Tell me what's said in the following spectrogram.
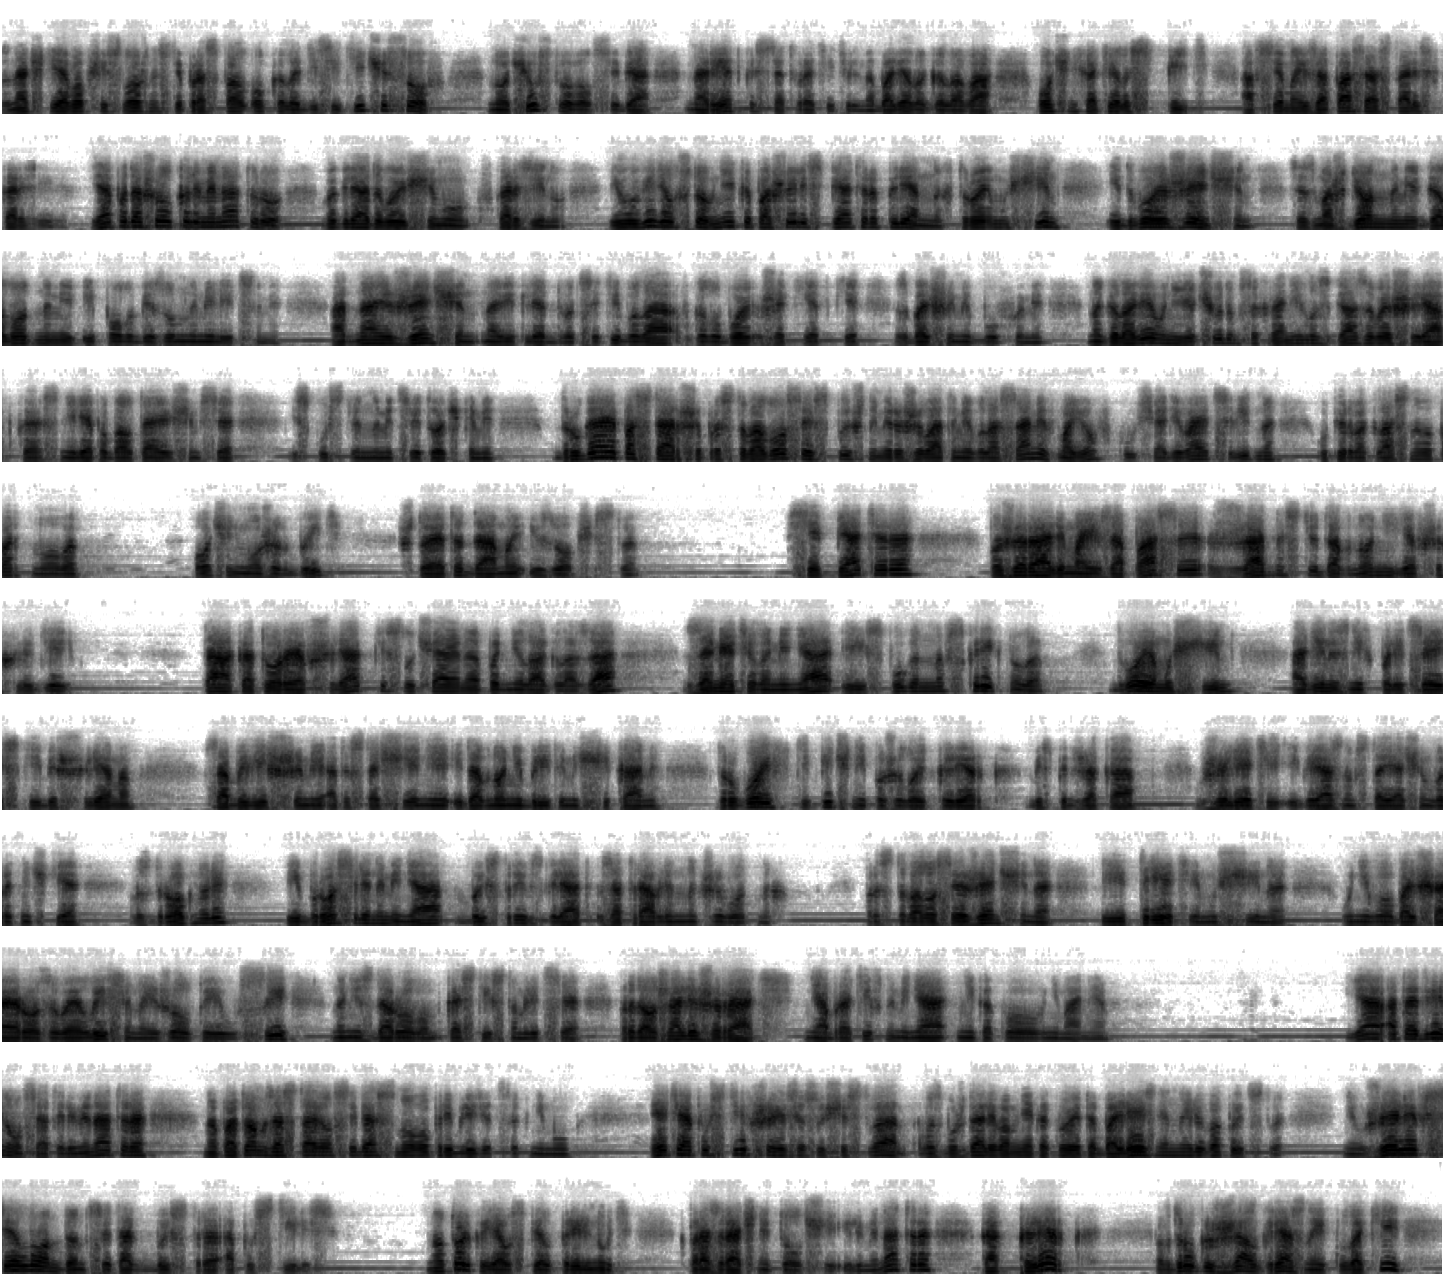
Значит, я в общей сложности проспал около десяти часов, но чувствовал себя на редкость отвратительно. Болела голова, очень хотелось пить, а все мои запасы остались в корзине. Я подошел к иллюминатору, выглядывающему в корзину, и увидел, что в ней копошились пятеро пленных, трое мужчин и двое женщин — с изможденными, голодными и полубезумными лицами. Одна из женщин, на вид лет двадцати, была в голубой жакетке с большими буфами. На голове у нее чудом сохранилась газовая шляпка с нелепо болтающимся искусственными цветочками. Другая, постарше, простоволосая, с пышными рыжеватыми волосами, в моем вкусе, одевается, видно, у первоклассного портного. Очень может быть, что это дама из общества. Все пятеро пожирали мои запасы с жадностью давно не евших людей. Та, которая в шляпке, случайно подняла глаза, заметила меня и испуганно вскрикнула. Двое мужчин, один из них полицейский без шлема, с обвисшими от истощения и давно небритыми щеками, другой — типичный пожилой клерк без пиджака, в жилете и грязном стоячем воротничке, вздрогнули и бросили на меня быстрый взгляд затравленных животных. Простоволосая женщина и третий мужчина, у него большая розовая лысина и желтые усы на нездоровом костистом лице, продолжали жрать, не обратив на меня никакого внимания. Я отодвинулся от иллюминатора, но потом заставил себя снова приблизиться к нему. Эти опустившиеся существа возбуждали во мне какое-то болезненное любопытство. Неужели все лондонцы так быстро опустились? Но только я успел прильнуть к прозрачной толще иллюминатора, как клерк вдруг сжал грязные кулаки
